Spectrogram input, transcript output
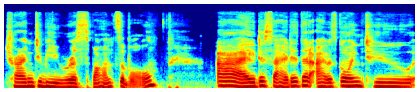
trying to be responsible, I decided that I was going to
